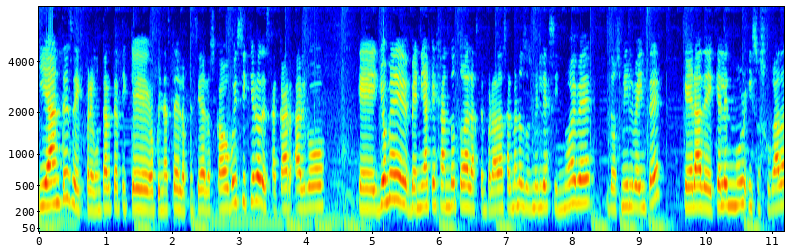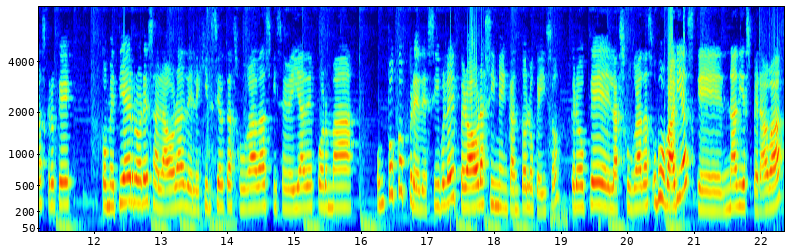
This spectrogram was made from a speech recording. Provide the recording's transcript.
Y antes de preguntarte a ti qué opinaste de la ofensiva de los Cowboys, sí quiero destacar algo que yo me venía quejando todas las temporadas, al menos 2019, 2020, que era de Kellen Moore y sus jugadas. Creo que cometía errores a la hora de elegir ciertas jugadas y se veía de forma un poco predecible, pero ahora sí me encantó lo que hizo. Creo que las jugadas, hubo varias que nadie esperaba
